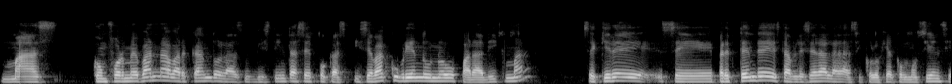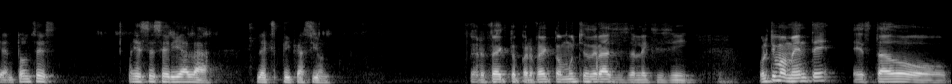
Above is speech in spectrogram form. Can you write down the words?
más conforme van abarcando las distintas épocas y se va cubriendo un nuevo paradigma, se quiere, se pretende establecer a la psicología como ciencia. Entonces, esa sería la, explicación. Perfecto, perfecto. Muchas gracias, Alexis. Y últimamente he estado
